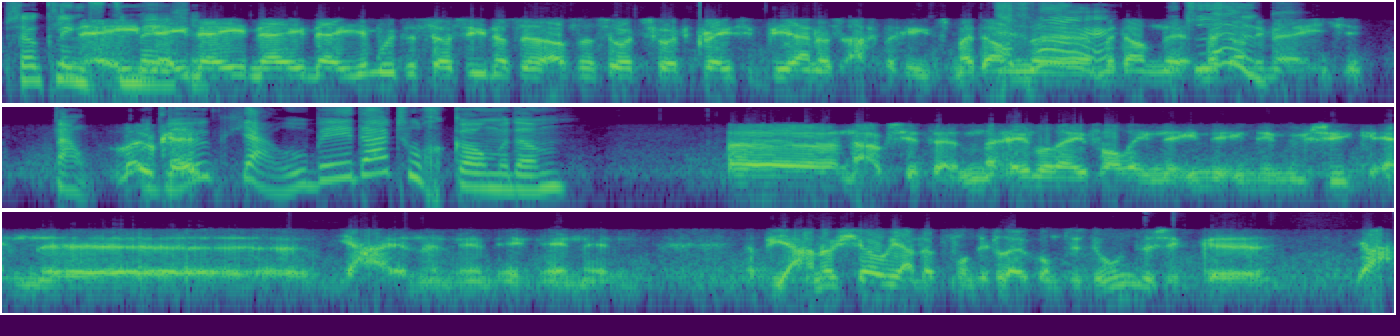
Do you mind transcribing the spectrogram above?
Zo klinkt het een nee, beetje. nee, nee, nee. Je moet het zo zien als een, als een soort, soort crazy pianos-achtig iets. Maar dan, eh, maar dan, eh, maar dan in mijn eentje. Nou, Leuk, hè? leuk. Ja, hoe ben je daartoe gekomen dan? Eh, nou, ik zit een hele leven al in de, in de, in de muziek en eh, ja, en, en, en, en, en een pianoshow, ja, dat vond ik leuk om te doen. Dus ik, eh, ja,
